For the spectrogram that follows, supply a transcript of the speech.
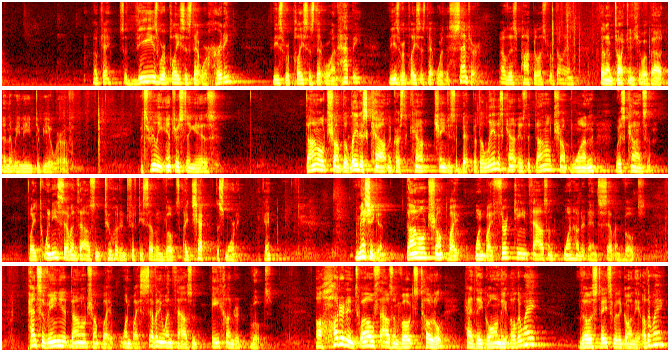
Okay, so these were places that were hurting, these were places that were unhappy, these were places that were the center of this populist rebellion that I'm talking to you about and that we need to be aware of. what's really interesting is Donald Trump, the latest count, and of course the count changes a bit, but the latest count is that Donald Trump won Wisconsin by 27,257 votes. I checked this morning, okay? Michigan, Donald Trump by, won by 13,107 votes. Pennsylvania, Donald Trump by, won by 71,800 votes. 112,000 votes total. Had they gone the other way, those states would have gone the other way.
